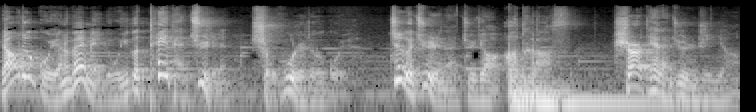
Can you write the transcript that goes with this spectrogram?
然后这个果园的外面有一个泰坦巨人守护着这个果园。这个巨人呢，就叫阿特拉斯。十二泰坦巨人之一啊，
